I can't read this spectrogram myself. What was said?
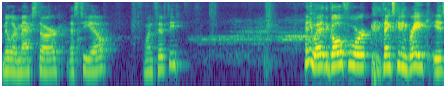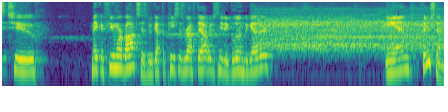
Miller Maxstar STL 150. Anyway, the goal for Thanksgiving break is to make a few more boxes. We've got the pieces roughed out. We just need to glue them together and finish them.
